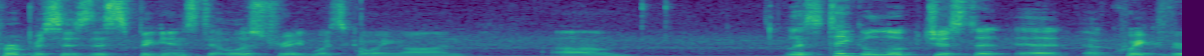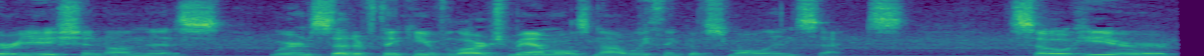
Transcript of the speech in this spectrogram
purposes, this begins to illustrate what's going on. Um, let's take a look just at, at, a quick variation on this, where instead of thinking of large mammals, now we think of small insects. So, here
